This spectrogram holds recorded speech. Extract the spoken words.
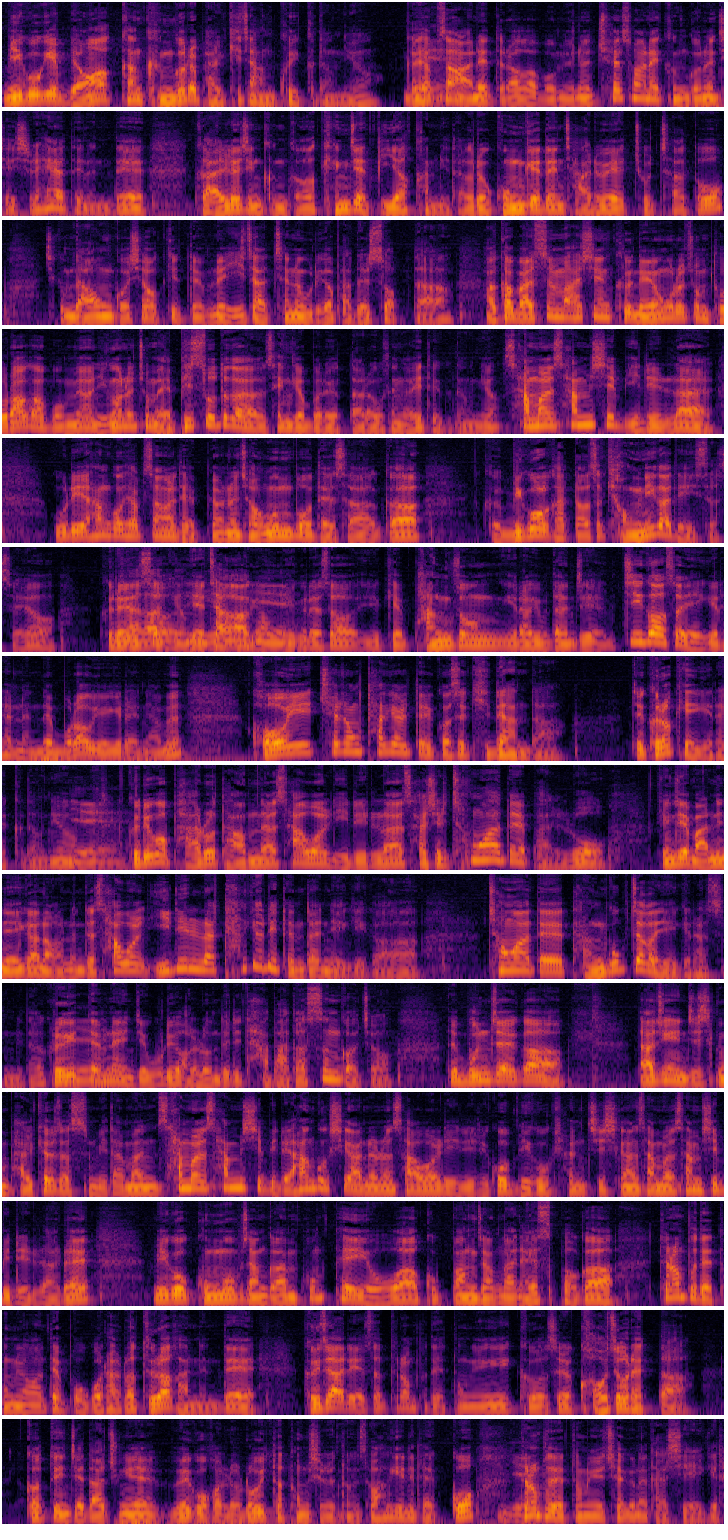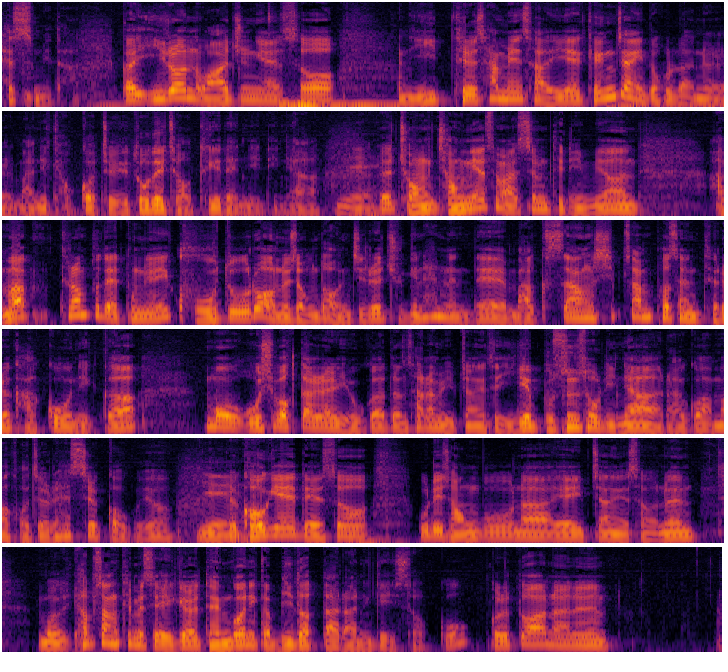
미국이 명확한 근거를 밝히지 않고 있거든요. 그러니까 네. 협상 안에 들어가 보면은 최소한의 근거는 제시를 해야 되는데 그 알려진 근거가 굉장히 미약합니다. 그리고 공개된 자료에조차도 지금 나온 것이 없기 때문에 이 자체는 우리가 받을 수 없다. 아까 말씀하신 그 내용으로 좀 돌아가 보면 이거는 좀 에피소드가 생겨버렸다라고 생각이 되거든요. 3월 31일 날 우리 한국 협상을 대표하는 정은보 대사가 그 미국을 갔다 와서 격리가 돼 있었어요. 그래서 자가격리요? 예, 자가격리. 예. 그래서 이렇게 방송이라기보다 이제 찍어서 얘기를 했는데 뭐라고 얘기를 했냐면 거의 최종 타결될 것을 기대한다. 이제 그렇게 얘기를 했거든요. 예. 그리고 바로 다음 날 4월 1일 날 사실 청와대 발로 굉장히 많은 얘기가 나왔는데 4월 1일 날 타결이 된다는 얘기가 청와대 당국자가 얘기를 했습니다. 그렇기 예. 때문에 이제 우리 언론들이 다 받아 쓴 거죠. 근데 문제가 나중에 이제 지금 밝혀졌습니다만 3월 30일에 한국 시간으로는 4월 1일이고 미국 현지 시간 3월 31일 날에 미국 국무부 장관 폼페이오와 국방장관 에스퍼가 트럼프 대통령한테 보고를 하러 들어갔는데 그 자리에서 트럼프 대통령이 그것을 거절했다. 그것도 이제 나중에 외국 언론 로이터 통신을 통해서 확인이 됐고 예. 트럼프 대통령이 최근에 다시 얘기를 했습니다. 그러니까 이런 와중에서 한 이틀 삼일 사이에 굉장히 또 혼란을 많이 겪었죠. 도대체 어떻게 된 일이냐. 예. 정, 정리해서 말씀드리면 아마 트럼프 대통령이 구두로 어느 정도 언지를 주긴 했는데 막상 13%를 갖고 오니까 뭐 50억 달러를 요구하던 사람 입장에서 이게 무슨 소리냐라고 아마 거절을 했을 거고요. 예. 거기에 대해서 우리 정부나의 입장에서는 뭐 협상팀에서 해결된 거니까 믿었다라는 게 있었고 그리고 또 하나는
